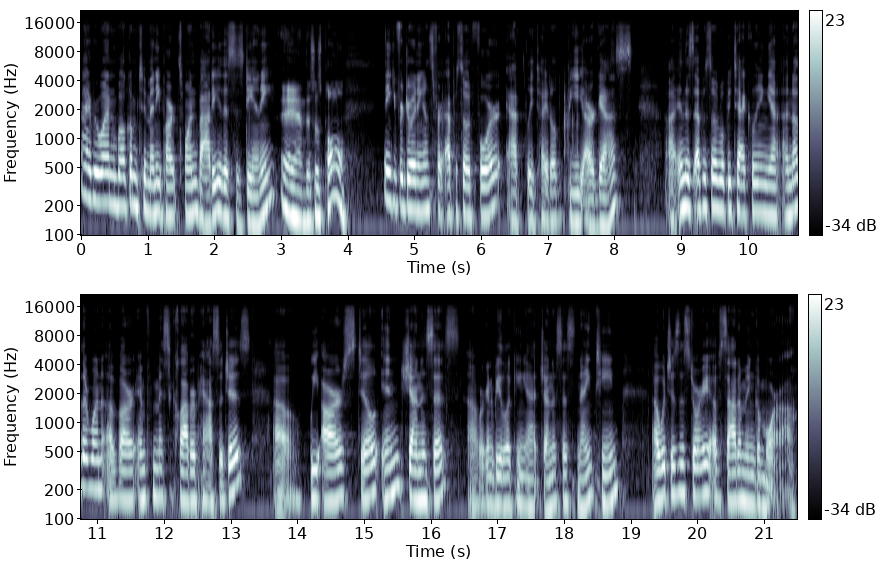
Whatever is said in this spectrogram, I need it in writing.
Hi, everyone. Welcome to Many Parts, One Body. This is Danny. And this is Paul. Thank you for joining us for episode four, aptly titled Be Our Guest. Uh, in this episode, we'll be tackling yet another one of our infamous clobber passages. Uh, we are still in Genesis. Uh, we're going to be looking at Genesis 19, uh, which is the story of Sodom and Gomorrah.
